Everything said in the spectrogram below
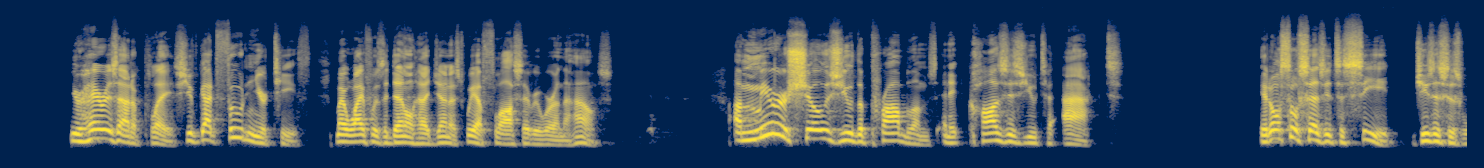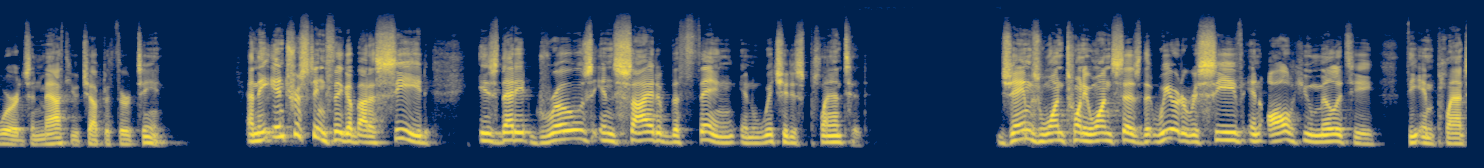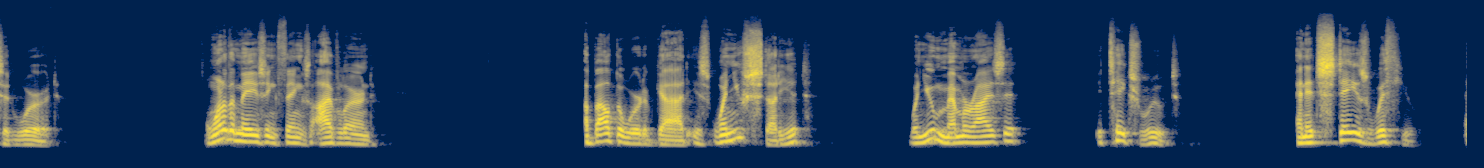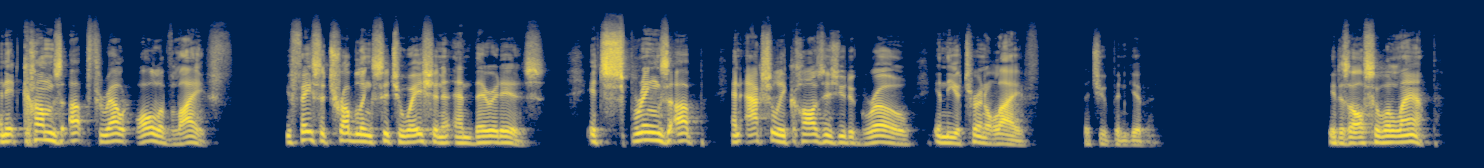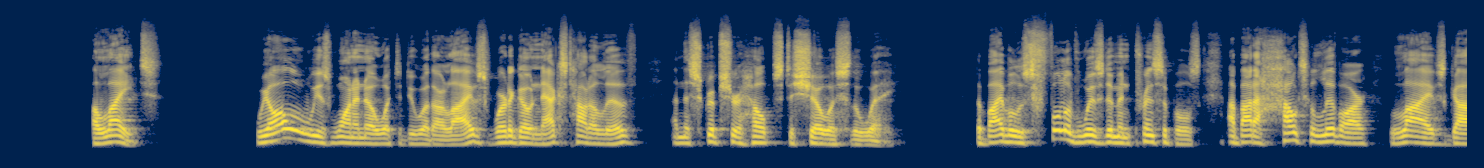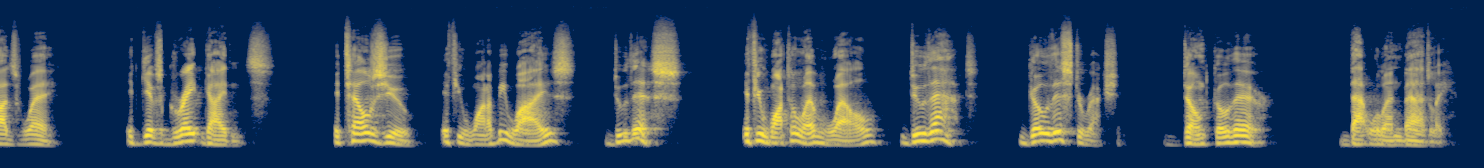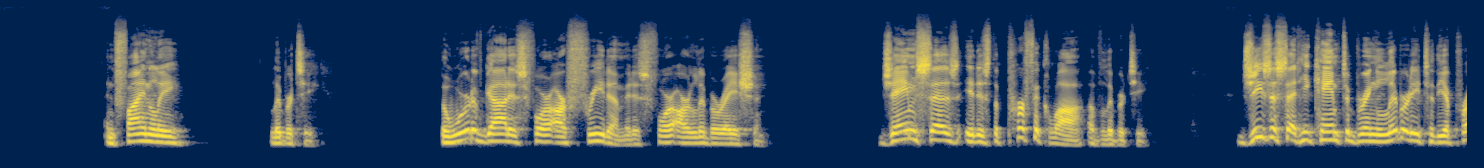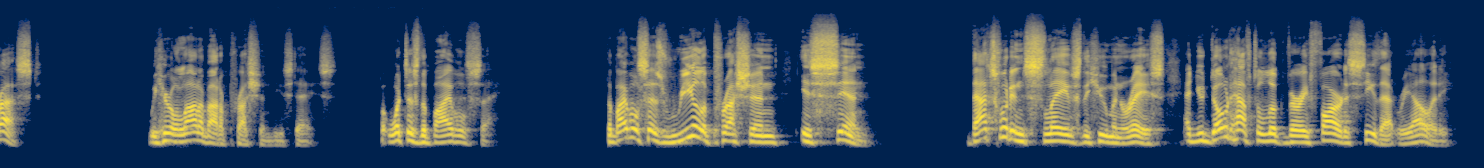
Your hair is out of place. You've got food in your teeth. My wife was a dental hygienist. We have floss everywhere in the house. A mirror shows you the problems and it causes you to act. It also says it's a seed, Jesus' words in Matthew chapter 13. And the interesting thing about a seed is that it grows inside of the thing in which it is planted. James 1:21 says that we are to receive in all humility the implanted word. One of the amazing things I've learned about the word of God is when you study it, when you memorize it, it takes root and it stays with you and it comes up throughout all of life. You face a troubling situation, and there it is. It springs up and actually causes you to grow in the eternal life that you've been given. It is also a lamp, a light. We always want to know what to do with our lives, where to go next, how to live, and the scripture helps to show us the way. The Bible is full of wisdom and principles about how to live our lives God's way. It gives great guidance. It tells you if you want to be wise, do this. If you want to live well, do that. Go this direction. Don't go there. That will end badly. And finally, liberty. The Word of God is for our freedom, it is for our liberation. James says it is the perfect law of liberty. Jesus said he came to bring liberty to the oppressed. We hear a lot about oppression these days. But what does the Bible say? The Bible says real oppression is sin. That's what enslaves the human race, and you don't have to look very far to see that reality.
